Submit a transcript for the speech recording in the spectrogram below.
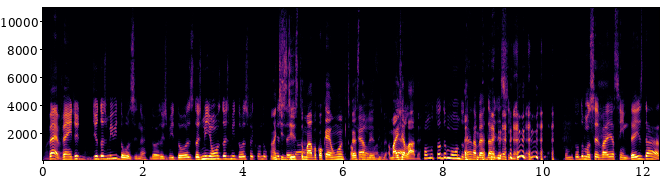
Vem, vem de, de 2012, né? 12. 2012, 2011, 2012 foi quando eu comecei Antes disso, a... tomava qualquer uma que tivesse qualquer na mesa, uma, né? mais é, gelada. Como todo mundo, né, na verdade, assim. né? Como todo mundo, você vai assim, desde a,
